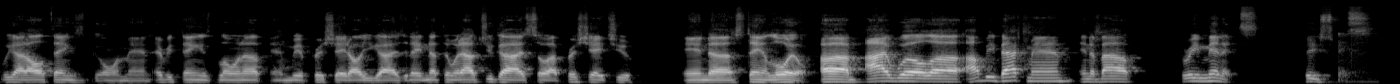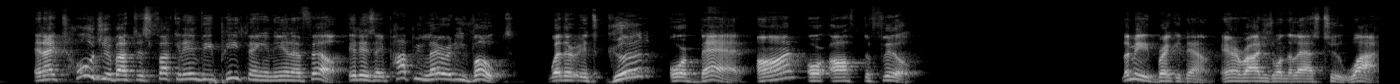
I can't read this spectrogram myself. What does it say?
we got all things going, man. Everything is blowing up, and we appreciate all you guys. It ain't nothing without you guys, so I appreciate you and uh, staying loyal. Um, I will. Uh, I'll be back, man, in about three minutes. Peace. And I told you about this fucking MVP thing in the NFL. It is a popularity vote, whether it's good or bad, on or off the field. Let me break it down. Aaron Rodgers won the last two. Why?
